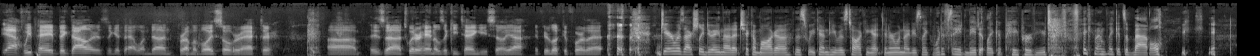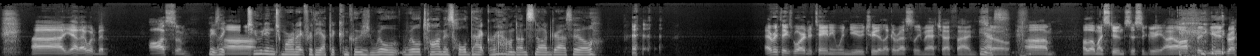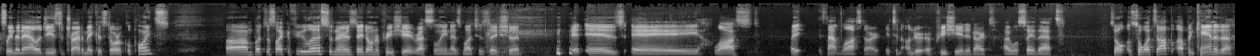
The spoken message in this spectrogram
Yeah, we paid big dollars to get that one done from a voiceover actor. Um, his uh, Twitter handle is Icky Tangy, so yeah, if you're looking for that. Jer was actually doing that at Chickamauga this weekend. He was talking at dinner one night. He's like, What if they had made it like a pay per view type of thing? And I'm like, It's a battle. uh, yeah, that would have been awesome. And he's like, Uh, Tune in tomorrow night for the epic conclusion. Will Will Thomas hold that ground on Snodgrass Hill? Everything's more entertaining when you treat it like a wrestling match. I find Yes. so. Um, although my students disagree, I often use wrestling analogies to try to make historical points. Um, but just like a few listeners, they don't appreciate wrestling as much as they should. it is a lost. It, it's not lost art. It's an underappreciated art. I will say that. So, so what's up up in Canada?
